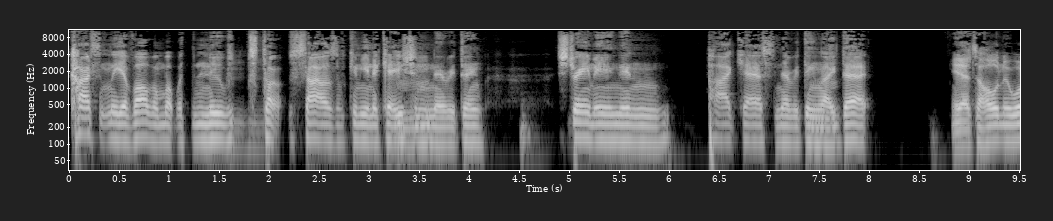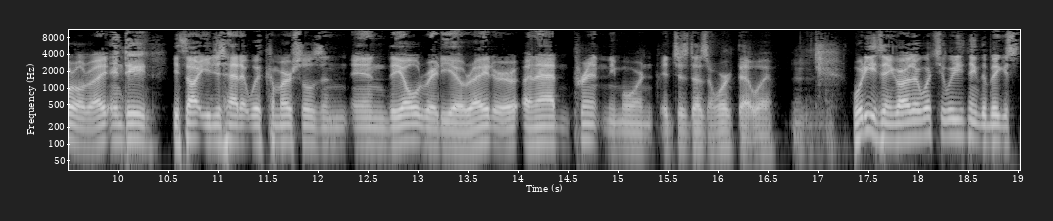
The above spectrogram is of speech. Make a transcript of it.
constantly evolving. What with new mm-hmm. st- styles of communication mm-hmm. and everything, streaming and podcasts and everything mm-hmm. like that. Yeah, it's a whole new world, right? Indeed. You thought you just had it with commercials and, and the old radio, right? Or an ad in print anymore, and it just doesn't work that way. Mm-hmm. What do you think, Arthur? What, what do you think the biggest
